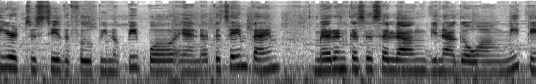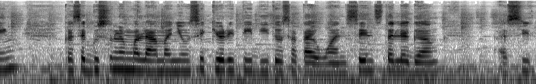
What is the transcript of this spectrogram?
here to see the Filipino people and at the same time, meron kasi silang ginagawang meeting kasi gusto lang malaman yung security dito sa Taiwan since talagang as, you-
